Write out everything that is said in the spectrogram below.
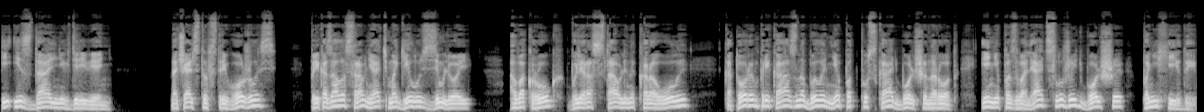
и из дальних деревень. Начальство встревожилось приказала сравнять могилу с землей, а вокруг были расставлены караулы, которым приказано было не подпускать больше народ и не позволять служить больше панихиды.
